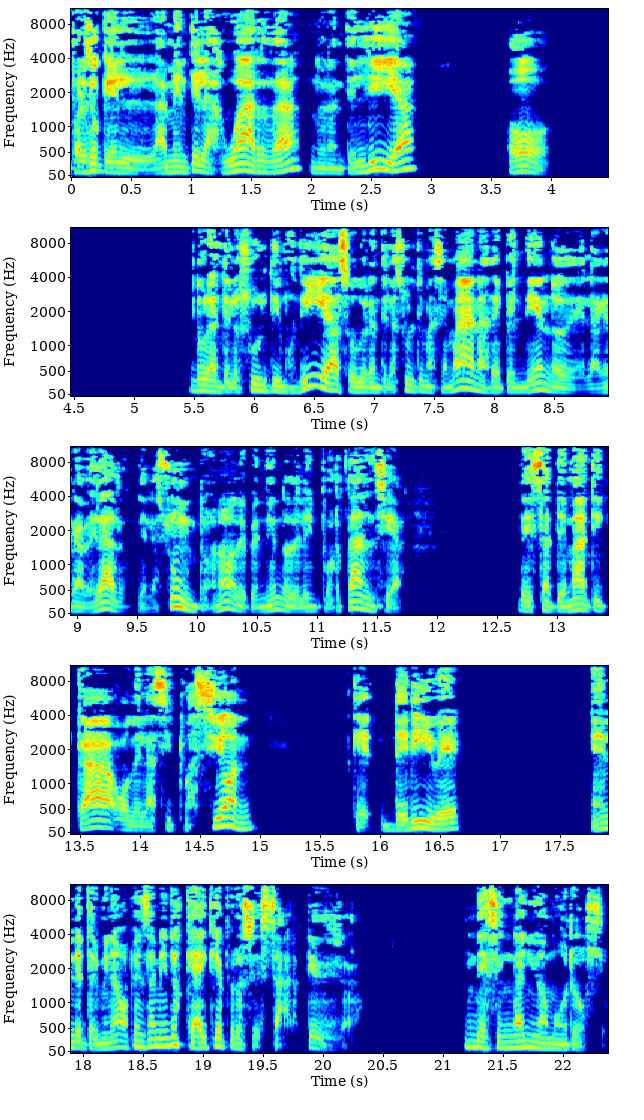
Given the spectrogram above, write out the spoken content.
por eso que la mente las guarda durante el día o durante los últimos días o durante las últimas semanas, dependiendo de la gravedad del asunto, ¿no? dependiendo de la importancia de esa temática o de la situación que derive en determinados pensamientos que hay que procesar, qué sé yo. Un desengaño amoroso,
